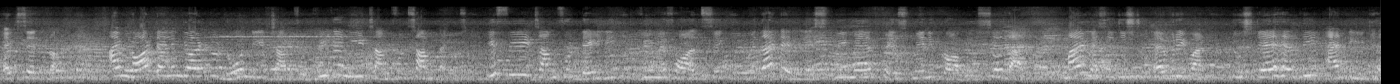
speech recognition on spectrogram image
etc. I'm not telling you all to don't eat junk food. We can eat junk food sometimes. If we eat junk food daily, we may fall sick. Without illness, we may face many problems. So that my message is to everyone to stay healthy and eat healthy.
